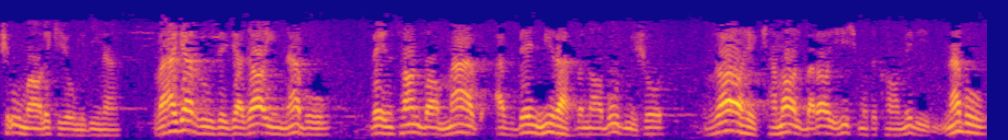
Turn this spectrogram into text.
که او مالک یوم دین است. و اگر روز جزایی نبود و انسان با مرد از بین می‌رفت و نابود می‌شد راه کمال برای هیچ متکاملی نبود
